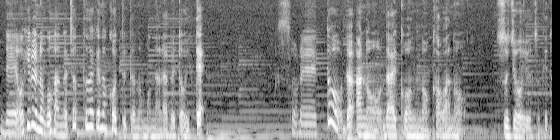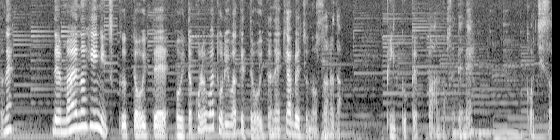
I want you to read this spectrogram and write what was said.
でお昼のご飯がちょっとだけ残ってたのも並べといて。それとだあの大根の皮の酢醤油漬けとね。で前の日に作っておいておいたこれは取り分けておいたねキャベツのサラダ。ピンクペッパーのせてね。ごちそう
